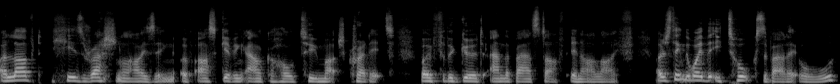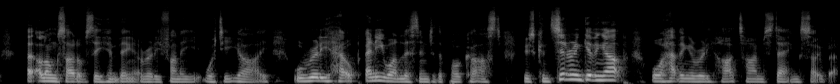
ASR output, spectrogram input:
I loved his rationalizing of us giving alcohol too much credit, both for the good and the bad stuff in our life. I just think the way that he talks about it all, alongside obviously him being a really funny, witty guy, will really help anyone listening to the podcast who's considering giving up or having a really hard time staying sober.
